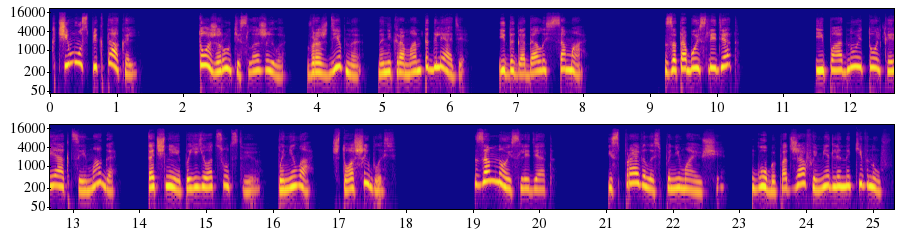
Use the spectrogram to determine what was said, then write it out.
К чему спектакль? Тоже руки сложила, враждебно на некроманта глядя, и догадалась сама. «За тобой следят?» И по одной только реакции мага, точнее, по ее отсутствию, поняла, что ошиблась. «За мной следят», — исправилась понимающе, губы поджав и медленно кивнув.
